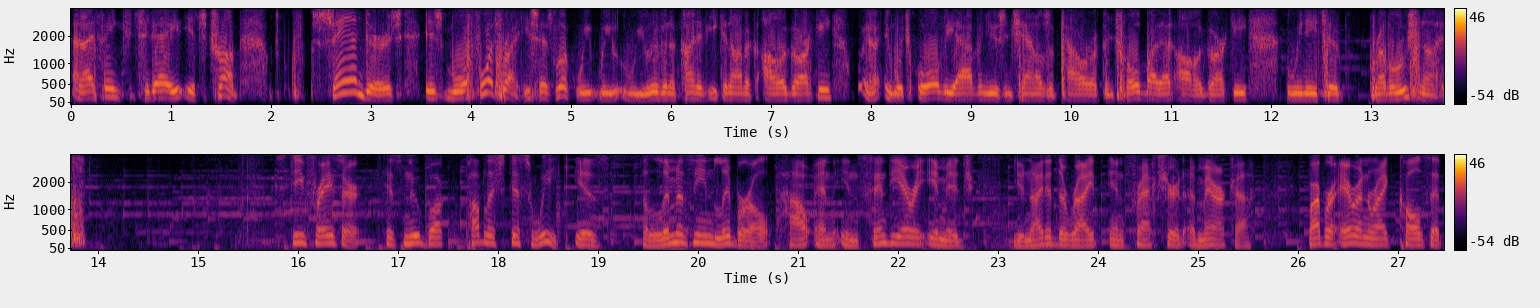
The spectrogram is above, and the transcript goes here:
and I think today it's Trump. Sanders is more forthright. He says, "Look, we we, we live in a kind of economic oligarchy uh, in which all the avenues and channels of power are controlled by that oligarchy. We need to revolutionize." Steve Fraser, his new book, published this week, is The Limousine Liberal How an Incendiary Image United the Right and Fractured America. Barbara Ehrenreich calls it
